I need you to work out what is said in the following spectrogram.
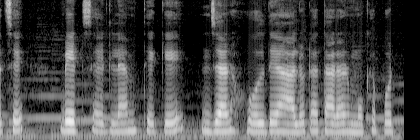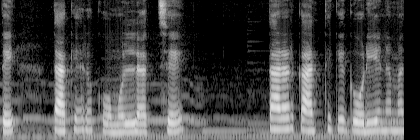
আছে বেড সাইড ল্যাম্প থেকে যার হলদে আলোটা তারার মুখে পড়তে তাকে আরও কোমল লাগছে। তারার কাঁধ থেকে গড়িয়ে নামা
